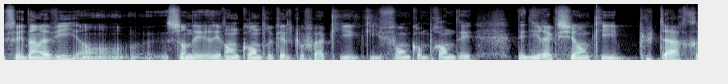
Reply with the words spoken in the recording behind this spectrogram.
c'est dans la vie, ce sont des, rencontres quelquefois qui, font comprendre des, des, directions qui, plus tard,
